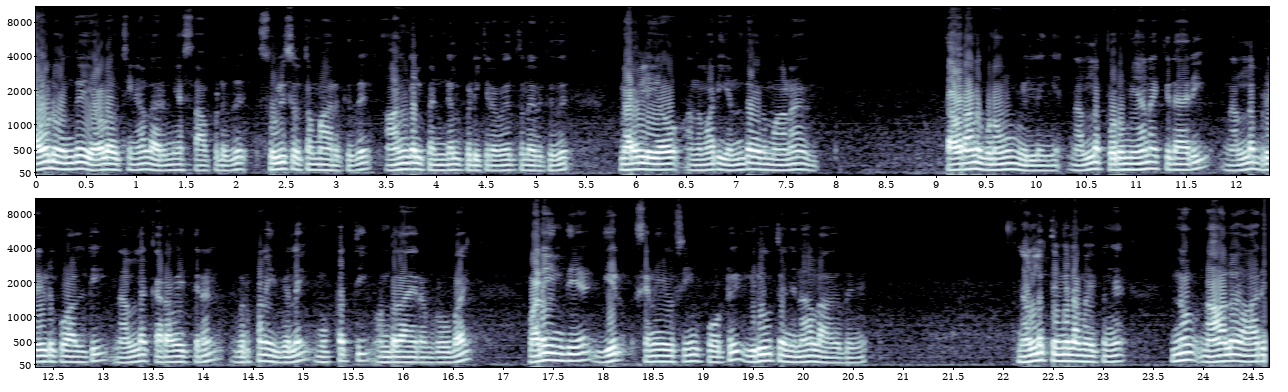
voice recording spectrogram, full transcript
தவிடு வந்து எவ்வளோ வச்சினாலும் அருமையாக சாப்பிடுது. சுழி சுத்தமாக இருக்குது. ஆண்கள் பெண்கள் பிடிக்கிற விதத்தில் இருக்குது. மிரளியோ அந்த மாதிரி எந்த விதமான தவறான குணமும் இல்லைங்க. நல்ல பொறுமையான கிடாரி நல்ல ப்ரீடு குவாலிட்டி நல்ல கறவை திறன் விற்பனை விலை முப்பத்தி ஒன்பதாயிரம் ரூபாய். வட இந்திய கிர் செனையூசியும் போட்டு இருபத்தஞ்சி நாள் ஆகுதுங்க. நல்ல திமிழ் அமைப்புங்க. இன்னும் நாலு ஆறு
